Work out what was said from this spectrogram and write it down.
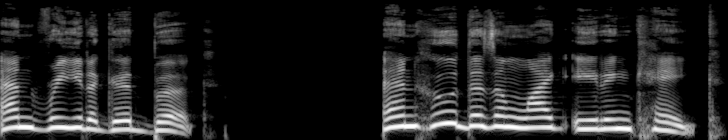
and read a good book. And who doesn't like eating cake?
